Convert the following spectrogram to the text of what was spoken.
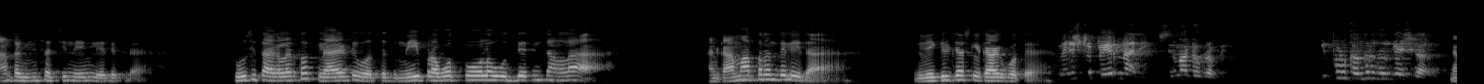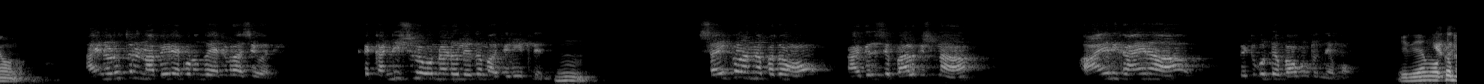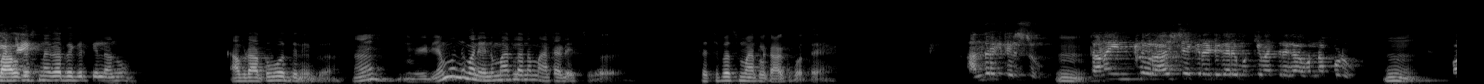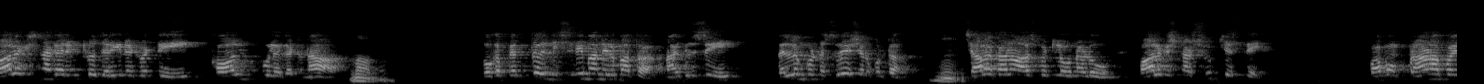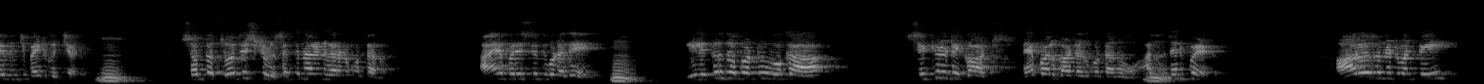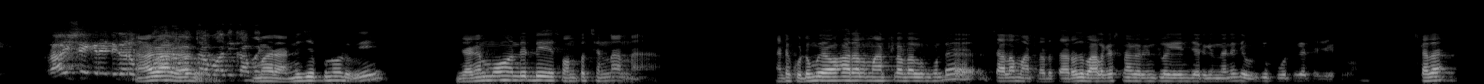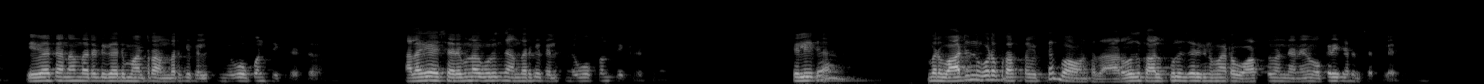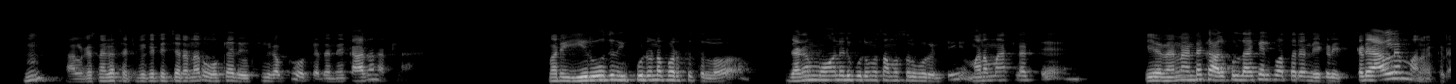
అంతకు మించి వచ్చింది ఏం లేదు ఇక్కడ. చూసి తగలడితో క్లారిటీ వస్తుంది మీ ప్రభుత్వంలో ఉద్దేశించాలా? ఆయనకి ఆ మాత్రం తెలియదా వెహికల్ చేష్టలు కాకపోతే. మినిస్టర్ పేరు నాది సినిమాటోగ్రఫీ. ఇప్పుడు కందుల దుర్గేష్ గారు. అవును. ఆయన అడుగుతున్న నా పేరు ఎక్కడ ఉందో ఎక్కడ రాసేవని అంటే కండిషన్లో ఉన్నాడో లేదో మాకు తెలియట్లేదు. సైకో అన్న పదం నాకు తెలిసి బాలకృష్ణ ఆయనకి ఆయన పెట్టుకుంటే బాగుంటుందేమో. ఇదేమో ఒక బాలకృష్ణ గారి దగ్గరికి వెళ్ళాను. అప్పుడు అర్థమవుద్ది నీకు? మీడియం ఉంది మనం ఎన్ని మాటలన్నా మాట్లాడచ్చు. పెచ్చ పెచ్చ మాటలు కాకపోతే. అందరికి తెలుసు. తన ఇంట్లో రాజశేఖర రెడ్డి గారు ముఖ్యమంత్రిగా ఉన్నప్పుడు బాలకృష్ణ గారి ఇంట్లో జరిగినటువంటి కాల్పుల ఘటన. ఒక పెద్ద సినిమా నిర్మాత నాకు తెలిసి బెల్లంకొండ సురేష్ అనుకుంటాను. చాలా కాలం హాస్పిటల్లో ఉన్నాడు. బాలకృష్ణ షూట్ చేస్తే పాపం ప్రాణాపాయం నుంచి బయటకు వచ్చాడు. సొంత జ్యోతిష్కుడు సత్యనారాయణ గారు అనుకుంటాను. ఆయన పరిస్థితి కూడా అదే. వీళ్ళిద్దరితో పాటు ఒక సెక్యూరిటీ గార్డ్ నేపాల్ గార్డ్ అనుకుంటాను. అతను. చనిపోయాడు. ఆ రోజు ఉన్నటువంటి రాజశేఖర రెడ్డి గారు చెప్పినోడివి. జగన్మోహన్ రెడ్డి సొంత చిన్న అన్న. అంటే కుటుంబ వ్యవహారాలు మాట్లాడాలనుకుంటే చాలా మాట్లాడచ్చు. ఆ రోజు బాలకృష్ణ గారి ఇంట్లో ఏం జరిగిందనేది ఎవరికి పూర్తిగా తెలియదు. కదా? వివేకానంద రెడ్డి గారి మాట అందరికీ తెలిసింది. Open secret. అలాగే షర్మిల గురించి అందరికీ తెలిసింది. Open secret. తెలీదా? మరి వాటిని కూడా ప్రస్తావిస్తే బాగుంటుంది. ఆ రోజు కాల్పులు జరిగిన మాట వాస్తవం నేను వక్రీకరించట్లేదు. బాలకృష్ణ గారు సర్టిఫికేట్ ఇచ్చారన్నారు. ఓకే అది వచ్చింది కాబట్టి ఓకే. దాన్ని కాదని అట్లా మరి ఈ రోజున ఇప్పుడున్న పరిస్థితుల్లో జగన్మోహన్ రెడ్డి కుటుంబ సమస్యల గురించి మనం మాట్లాడితే ఏదన్నా అంటే కాల్పుల దాకా వెళ్ళిపోతారండి. ఇక్కడ ఇక్కడ వెళ్ళలేం మనం ఇక్కడ.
